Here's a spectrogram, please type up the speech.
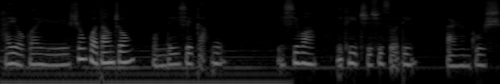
还有关于生活当中我们的一些感悟。也希望你可以持续锁定凡人故事。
